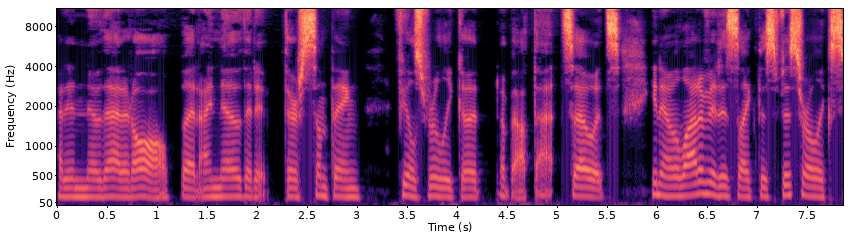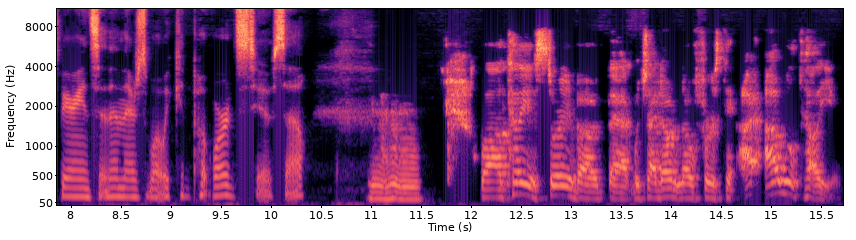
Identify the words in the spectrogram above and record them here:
I didn't know that at all. But I know that it there's something feels really good about that. So it's you know a lot of it is like this visceral experience, and then there's what we can put words to. So. Mm-hmm. Well, I'll tell you a story about that, which I don't know firsthand. I, I will tell you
